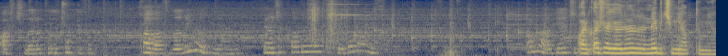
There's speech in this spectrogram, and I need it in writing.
aşçılara. Tadı çok güzel. Kahvaltıları yiyordum yani. Birazcık kalıyor tutuyordu ama neyse. Ama gerçekten Arkadaşlar gördünüz mü ne biçim yaptım ya.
